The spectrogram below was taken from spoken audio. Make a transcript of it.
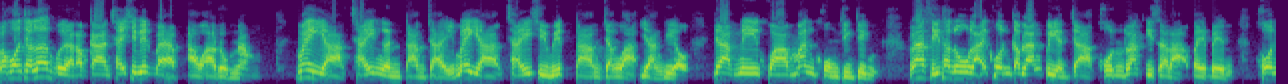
บางคนจะเริ่มเบื่อกับการใช้ชีวิตแบบเอาอารมณ์นำ ไม่อยากใช้เงินตามใจ ไม่อยากใช้ชีวิตตามจังหวะอย่างเดียว อยากมีความมั่นคงจริง ๆ ราศีธนูหลายคนกำลังเปลี่ยนจากคนรักอิสระไปเป็น คน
